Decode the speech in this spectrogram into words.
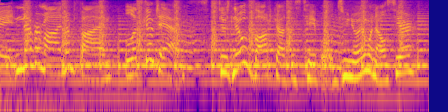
Wait, never mind. I'm fine. Let's go dance. There's no vodka at this table. Do you know anyone else here?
